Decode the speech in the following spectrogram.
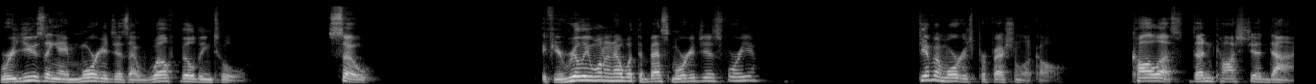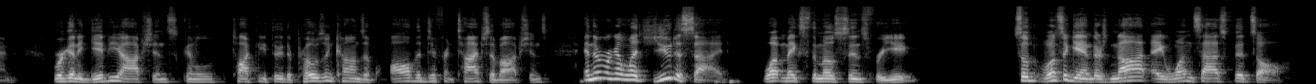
We're using a mortgage as a wealth building tool. So, if you really want to know what the best mortgage is for you, give a mortgage professional a call. Call us. Doesn't cost you a dime. We're going to give you options, going to talk you through the pros and cons of all the different types of options. And then we're going to let you decide what makes the most sense for you. So, once again, there's not a one size fits all.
